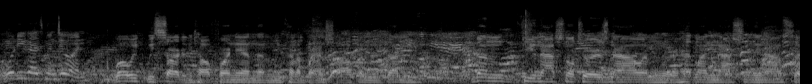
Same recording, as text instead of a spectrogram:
What have you guys been doing? Well, we, we started in California and then we kind of branched off and done done a few national tours now and we're headlining nationally now. So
